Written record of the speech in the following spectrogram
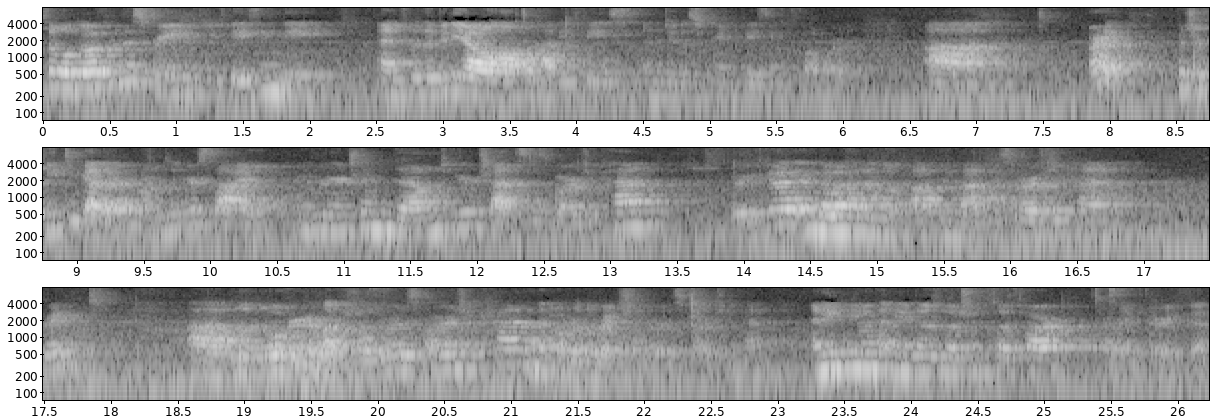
So we'll go through the screen with you facing me, and for the video, I'll also have you face and do the screen facing forward. Um, all right, put your feet together, arms at your side. You're gonna bring your chin down to your chest as far as you can. Very good, and go ahead and look up and back as far as you can. Great. Uh, look over your left shoulder as far as you can, and then over the right shoulder as far as you can. Any pain with any of those motions so far? All right, very good.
